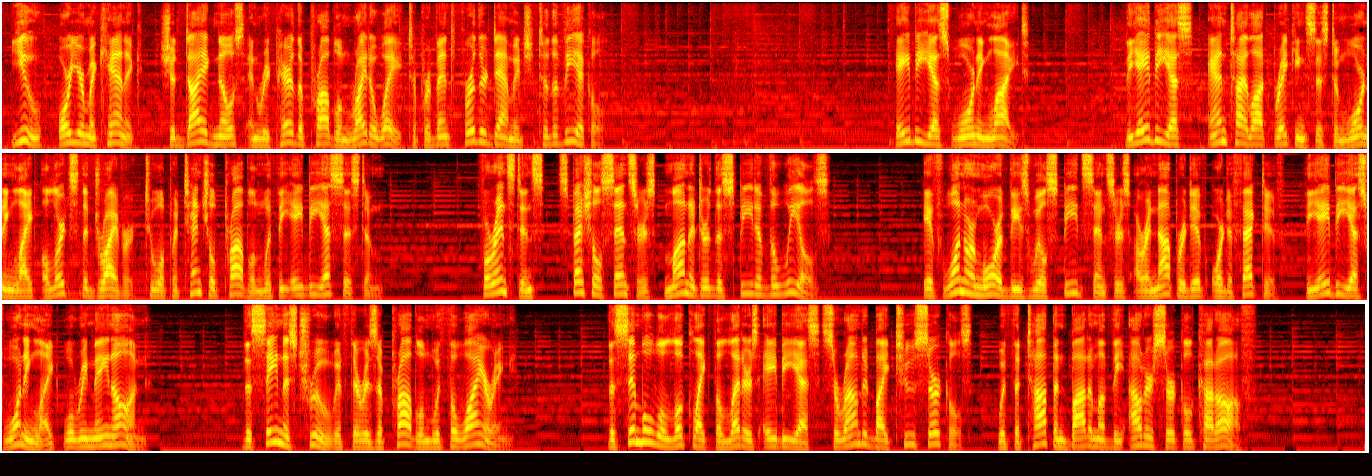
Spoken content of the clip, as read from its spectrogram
You, or your mechanic, should diagnose and repair the problem right away to prevent further damage to the vehicle. ABS Warning Light the ABS anti-lock braking system warning light alerts the driver to a potential problem with the ABS system. For instance, special sensors monitor the speed of the wheels. If one or more of these wheel speed sensors are inoperative or defective, the ABS warning light will remain on. The same is true if there is a problem with the wiring. The symbol will look like the letters ABS surrounded by two circles, with the top and bottom of the outer circle cut off.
